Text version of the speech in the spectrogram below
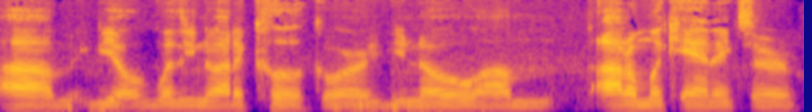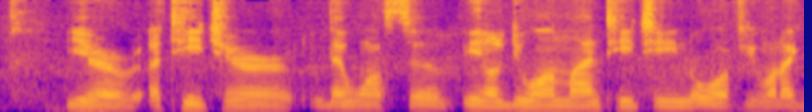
um, you know, whether you know how to cook or you know um, auto mechanics or you're a teacher that wants to you know do online teaching, or if you want to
